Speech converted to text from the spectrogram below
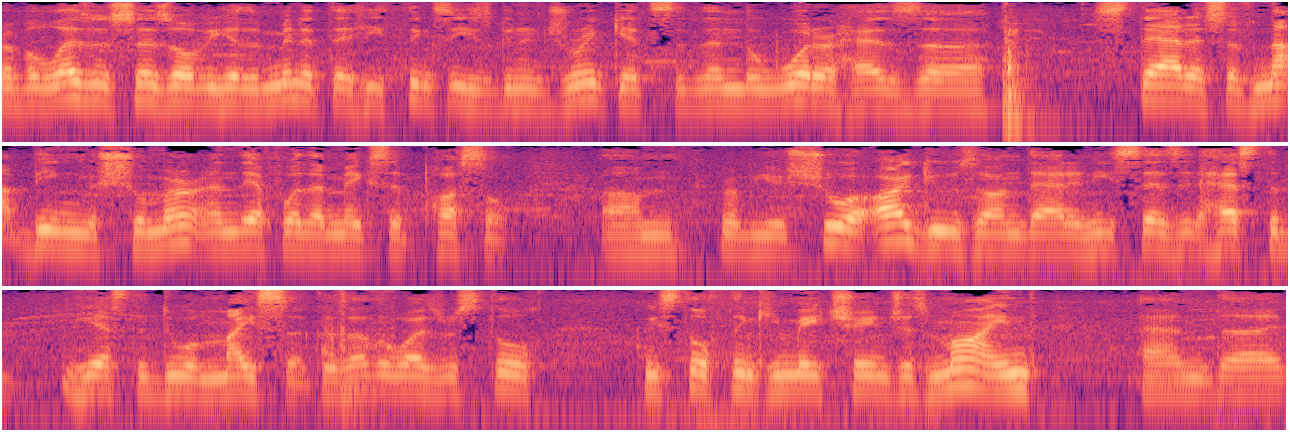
Rabbi Lezer says over here the minute that he thinks he's going to drink it, so then the water has uh, status of not being meshumer, and therefore that makes it pasul. Um, Rabbi Yehoshua argues on that, and he says it has to he has to do a misa because otherwise we're still we still think he may change his mind and uh,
